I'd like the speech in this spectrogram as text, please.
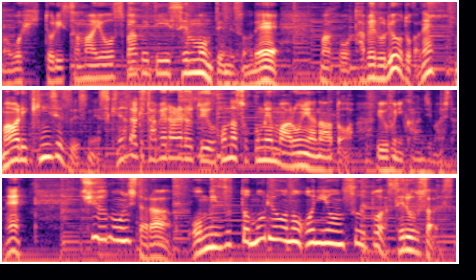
まあ、お一人様用スパゲティ専門店ですので、まあ、こう食べる量とかね、周り気にせずですね、好きなだけ食べられるという、こんな側面もあるんやなというふうに感じましたね。注文したら、お水と無料のオニオンスープはセルフサービス。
